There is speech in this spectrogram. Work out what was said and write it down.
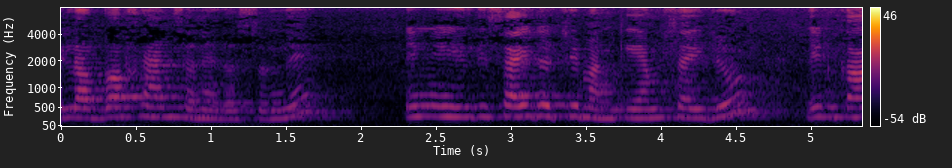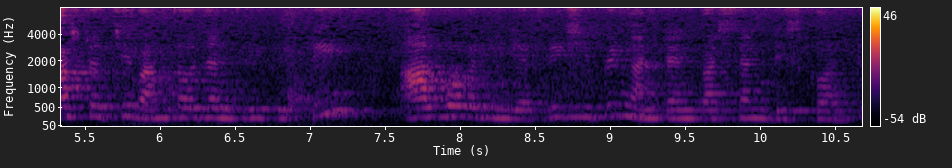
ఇలా బఫ్ హ్యాండ్స్ అనేది వస్తుంది. దీని ఇది సైజ్ వచ్చి మనకి ఎం సైజు దీని కాస్ట్ వచ్చి one thousand three fifty all over India free shipping and ten percent discount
